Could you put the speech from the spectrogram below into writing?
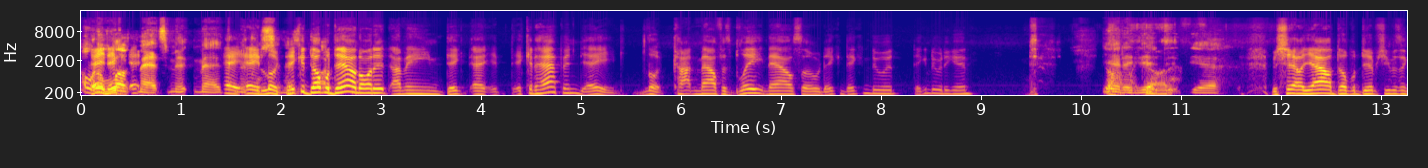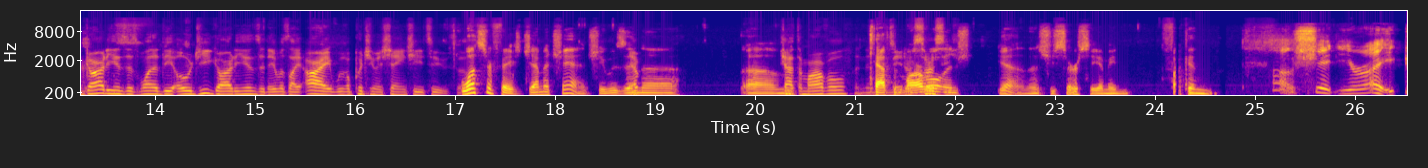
I would Hey, have they- loved hey- Mads, Mi- Mads Hey, hey, look, they could double down on it. I mean, they uh, it, it could happen. Hey, look, Cottonmouth is Blade now, so they can they can do it. They can do it again. Yeah, Oh they did. God. Yeah. Michelle Yeoh double dipped. She was in Guardians as one of the OG Guardians, and it was like, all right, we're gonna put you in Shang Chi too. So What's her face? Gemma Chan. She was Yep. in uh, um, Captain Marvel, and Captain made Marvel, and sh yeah, and then she's Sersi. I mean, fucking. Oh shit, you're right.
